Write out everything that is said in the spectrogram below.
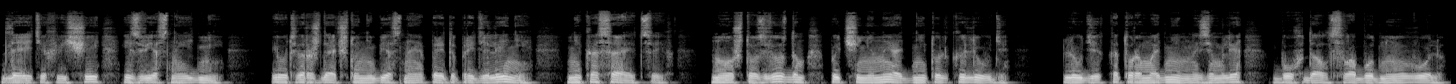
для этих вещей известные дни, и утверждать, что небесное предопределение не касается их, но что звездам подчинены одни только люди, люди, которым одним на земле Бог дал свободную волю?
